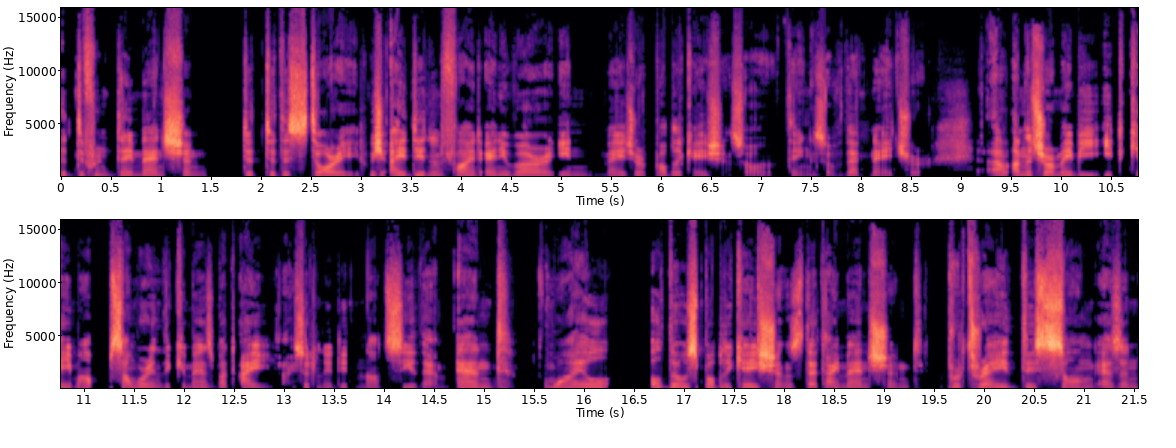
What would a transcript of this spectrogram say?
a different dimension to, to this story, which I didn't find anywhere in major publications or things of that nature. Uh, I'm not sure. Maybe it came up somewhere in the comments, but I, I certainly did not see them. And while all those publications that I mentioned portrayed this song as an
